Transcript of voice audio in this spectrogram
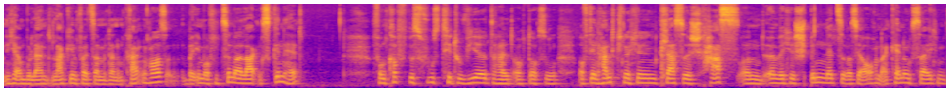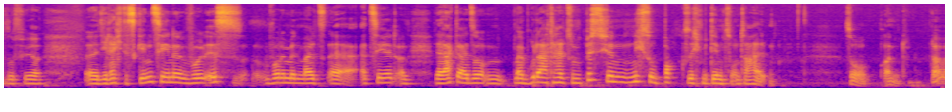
nicht ambulant, lag jedenfalls damit dann im Krankenhaus und bei ihm auf dem Zimmer lag ein Skinhead. Von Kopf bis Fuß tätowiert, halt auch doch so auf den Handknöcheln klassisch Hass und irgendwelche Spinnennetze, was ja auch ein Erkennungszeichen so für äh, die rechte Skin-Szene wohl ist, wurde mir mal äh, erzählt und der lag da halt mein Bruder hatte halt so ein bisschen nicht so Bock, sich mit dem zu unterhalten. So, und Ne?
